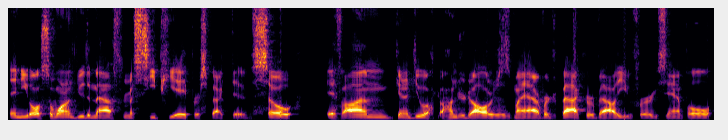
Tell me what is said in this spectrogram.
And you also want to do the math from a CPA perspective. So if I'm going to do $100 as my average backer value, for example,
